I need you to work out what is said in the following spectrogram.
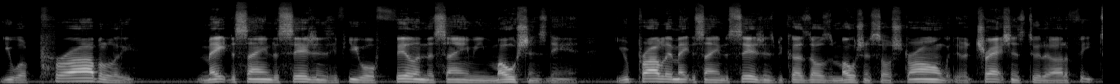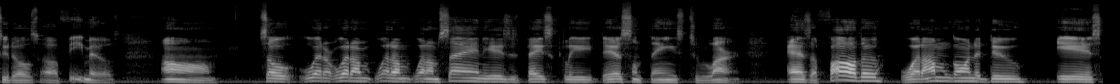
you would probably make the same decisions if you were feeling the same emotions then. You probably make the same decisions because those emotions so strong with the attractions to the other fe- to those uh, females. Um, so what I- what I'm what I'm what I'm saying is is basically there's some things to learn. As a father, what I'm going to do is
